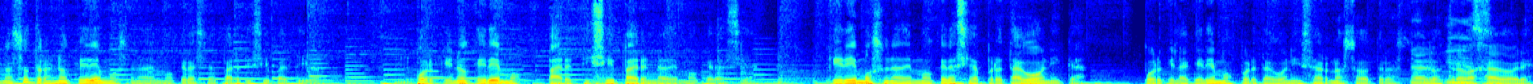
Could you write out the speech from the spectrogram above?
nosotros no queremos una democracia participativa, porque no queremos participar en la democracia. Queremos una democracia protagónica, porque la queremos protagonizar nosotros, los trabajadores.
